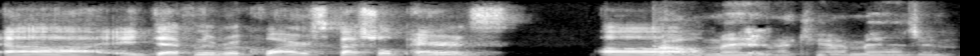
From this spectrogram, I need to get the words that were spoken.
Uh, it definitely requires special parents. Um, oh man, I can't imagine.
